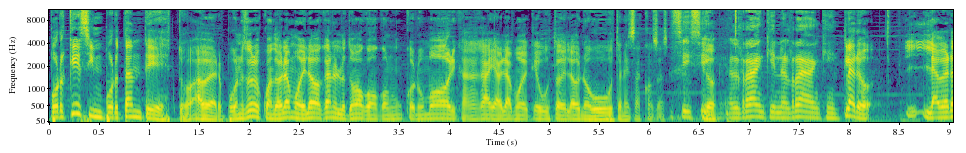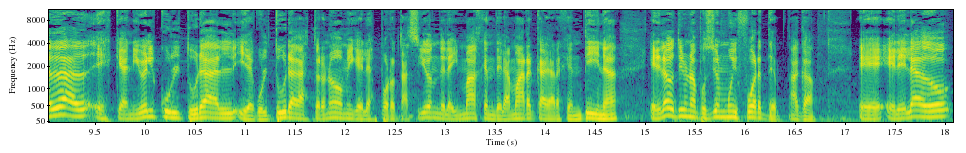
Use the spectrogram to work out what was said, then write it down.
¿Por qué es importante esto? A ver, porque nosotros cuando hablamos de helado acá nos lo tomamos como con, con humor y jajaja y hablamos de qué gusto de helado nos gustan, esas cosas. sí, sí, el ranking, el ranking. Claro, la verdad es que a nivel cultural y de cultura gastronómica y la exportación de la imagen de la marca de Argentina, el helado tiene una posición muy fuerte acá. Eh, el helado,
